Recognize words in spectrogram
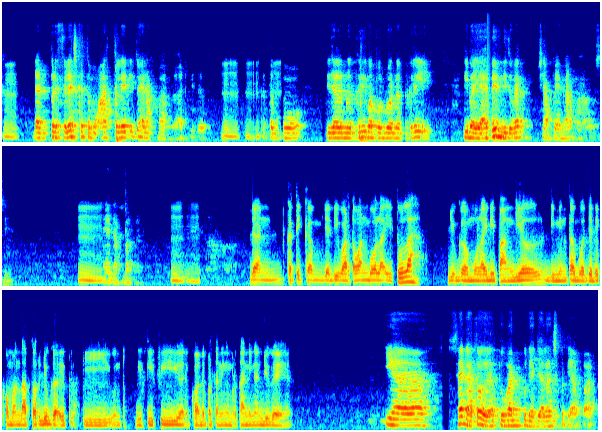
Hmm. Dan privilege ketemu atlet itu enak banget gitu. Hmm. hmm, hmm. Ketemu di dalam negeri maupun luar negeri dibayarin gitu kan siapa yang nggak mau sih hmm. enak banget hmm, hmm. dan ketika menjadi wartawan bola itulah juga mulai dipanggil diminta buat jadi komentator juga itu di untuk di TV kalau ada pertandingan-pertandingan juga ya ya saya nggak tahu ya Tuhan punya jalan seperti apa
